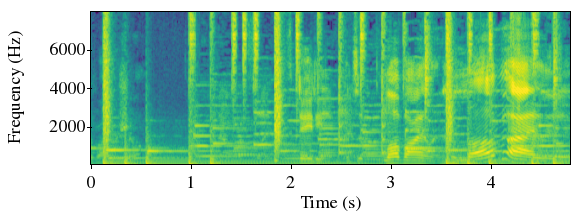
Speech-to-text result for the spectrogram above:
Survivor show? It's. It's Love Island. Love Island.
